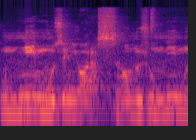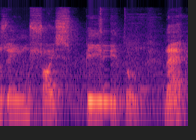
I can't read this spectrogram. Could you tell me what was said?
unimos em oração, nos unimos em um só espírito, né?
